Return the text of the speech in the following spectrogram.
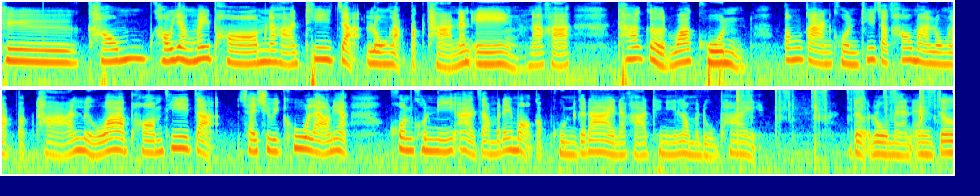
คือเขาเขายังไม่พร้อมนะคะ ที่จะลงหลักปักฐานนั่นเองนะคะ ถ้าเกิดว่าคุณต้องการคนที่จะเข้ามาลงหลักปักฐาน หรือว่าพร้อมที่จะใช้ชีวิตคู่แล้วเนี่ย คนคนนี้อาจจะไม่ได้เหมาะกับคุณก็ได้นะคะ ทีนี้เรามาดูไพ่ The Romance Angel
